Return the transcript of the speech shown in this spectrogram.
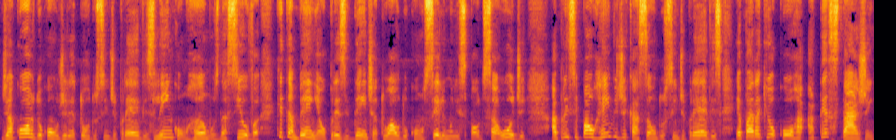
De acordo com o diretor do Sindpreves, Lincoln Ramos da Silva, que também é o presidente atual do Conselho Municipal de Saúde, a principal reivindicação do Sindpreves é para que ocorra a testagem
